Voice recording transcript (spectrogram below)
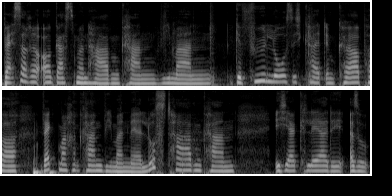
bessere Orgasmen haben kann, wie man Gefühllosigkeit im Körper wegmachen kann, wie man mehr Lust haben kann. Ich erkläre, also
